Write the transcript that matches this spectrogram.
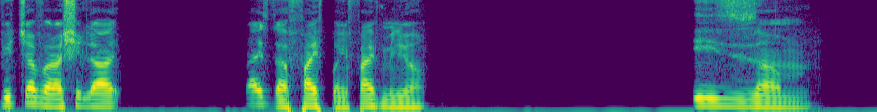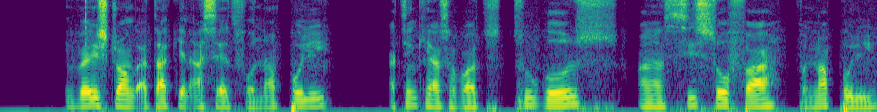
Vicha Varashila, priced at 5.5 million, is um a very strong attacking asset for Napoli. I think he has about two goals and assists so far for Napoli.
